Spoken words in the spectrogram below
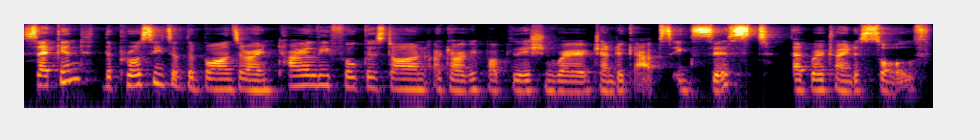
Second, the proceeds of the bonds are entirely focused on a target population where gender gaps exist that we're trying to solve.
